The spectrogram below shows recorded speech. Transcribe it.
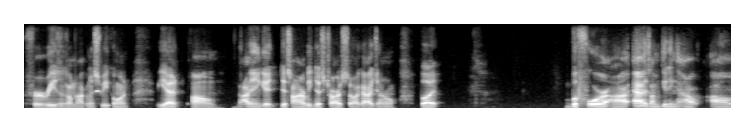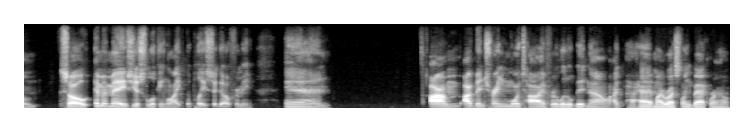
for reasons I'm not going to speak on yet. Um, I didn't get dishonorably discharged, so I got a general. But before I, as I'm getting out, um, so MMA is just looking like the place to go for me, and um, I've been training Muay Thai for a little bit now. I, I had my wrestling background,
